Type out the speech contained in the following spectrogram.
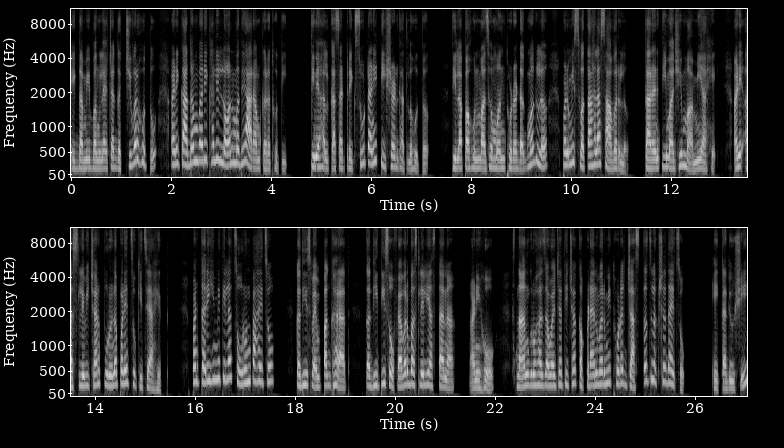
एकदा मी बंगल्याच्या गच्चीवर होतो आणि कादंबरीखाली लॉनमध्ये आराम करत होती. तिने हलकासा ट्रेकसूट आणि टी शर्ट घातलं होतं. तिला पाहून माझं मन थोडं डगमगलं पण मी स्वतःला सावरलं कारण ती माझी मामी आहे आणि असले विचार पूर्णपणे चुकीचे आहेत. पण तरीही मी तिला चोरून पाहायचो. कधी स्वयंपाकघरात कधी ती सोफ्यावर बसलेली असताना. आणि हो स्नानगृहाजवळच्या तिच्या कपड्यांवर मी थोडं जास्तच लक्ष द्यायचो. एका दिवशी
